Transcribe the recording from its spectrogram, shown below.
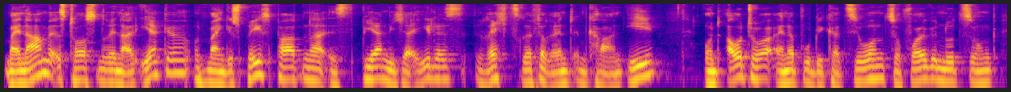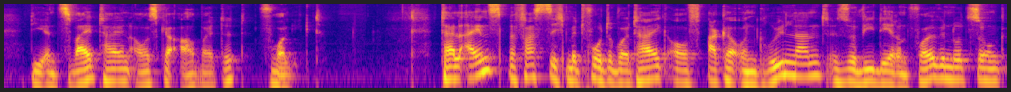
Mein Name ist Thorsten Renal Erke und mein Gesprächspartner ist Pierre Michaelis, Rechtsreferent im KNE und Autor einer Publikation zur Folgenutzung, die in zwei Teilen ausgearbeitet vorliegt. Teil 1 befasst sich mit Photovoltaik auf Acker- und Grünland sowie deren Folgenutzung,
